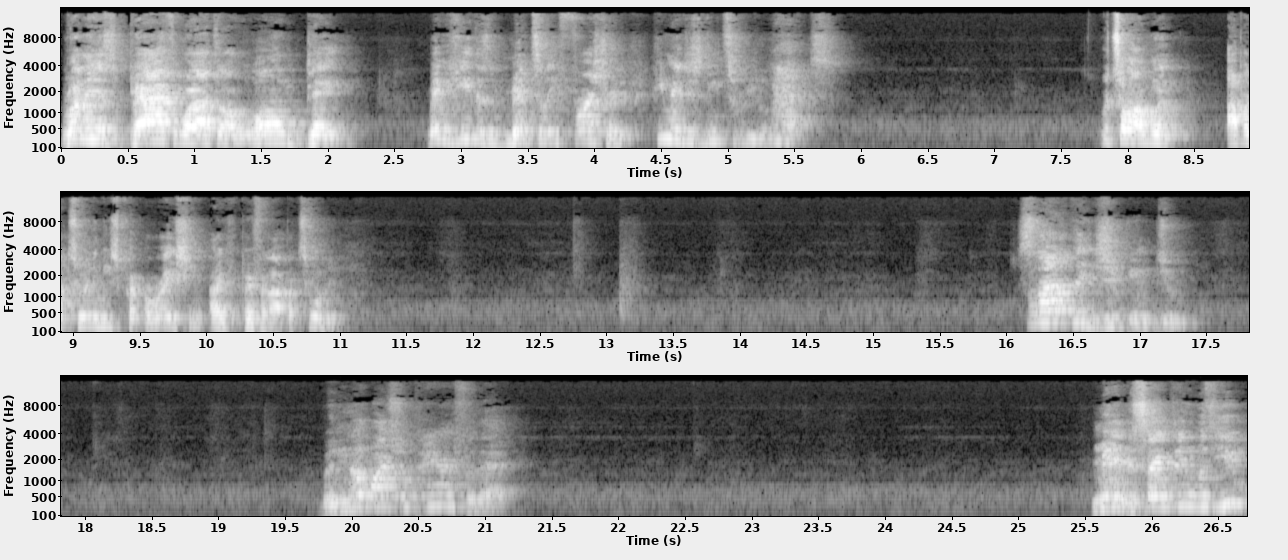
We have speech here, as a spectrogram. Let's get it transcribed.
Running his bath after a long day. Maybe he is mentally frustrated. He may just need to relax. We're talking about when opportunity meets preparation. Are you prepared for an opportunity? There's a lot of things you can do. But nobody's preparing for that. Man, the same thing with you.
